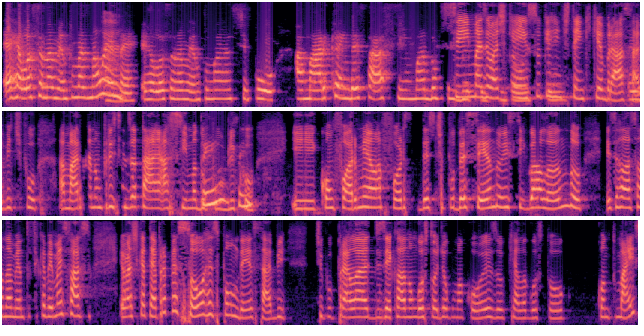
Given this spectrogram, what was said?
é relacionamento, mas não é, é, né? É relacionamento, mas, tipo, a marca ainda está acima do público. Sim, mas eu acho então, que é então, isso que a gente tem que quebrar, é sabe? É. Tipo, a marca não precisa estar acima do sim, público. Sim. E conforme ela for desse tipo descendo e se igualando, esse relacionamento fica bem mais fácil. Eu acho que até para a pessoa responder, sabe? Tipo, para ela dizer que ela não gostou de alguma coisa, ou que ela gostou, quanto mais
